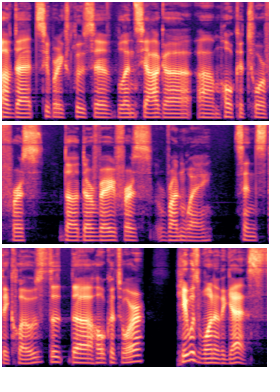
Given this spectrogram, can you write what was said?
of that super exclusive Balenciaga um, Haute Couture first, the their very first runway since they closed the the Haute Couture. He was one of the guests.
